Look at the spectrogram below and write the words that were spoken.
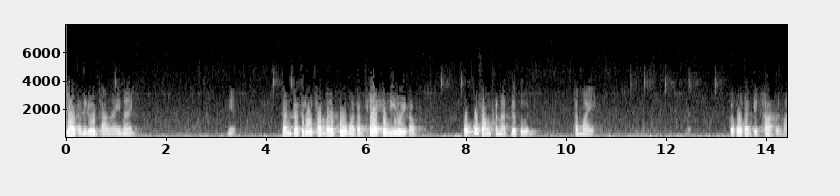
เจ้าท่านเดินทางไหนไหม ท่านกัสรู้ธรรมมาโผล่มาท่านเทศตรงนี้เลยครับ ผมก็ฟังถนัดเหลือเกินทำไม ก็เพราะท่านเป็นทาสมันมา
